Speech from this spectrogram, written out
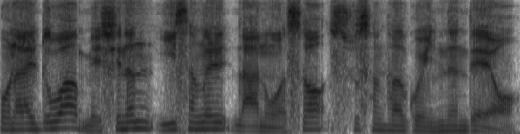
호날두와 메시는 이상을 나누어서 수상하고 있는데요.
